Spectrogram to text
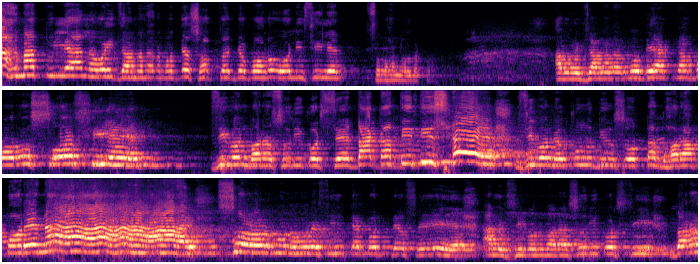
রাহমাতুল্লাহ ওই জামানার মধ্যে সবচেয়ে বড় ছিলেন সুবহানাল্লাহ। আর ওই জামানার মধ্যে একটা বড় চোর ছিলেন। জীবন ভরা চুরি করছে, ডাকাতি দিছে। জীবনে কোনোদিন চোরটা ধরা পড়ে না চোর মনে মনে চিন্তা করতেছে, আমি জীবন ভরা চুরি করছি, ধরা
